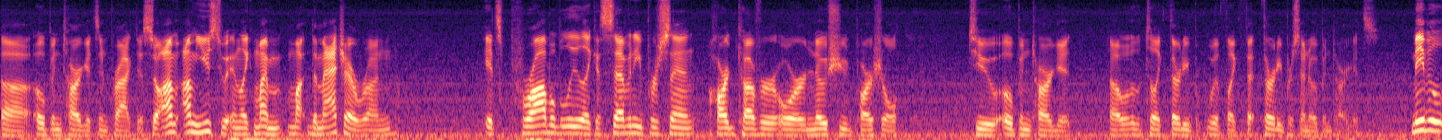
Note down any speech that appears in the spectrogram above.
uh, open targets in practice. So I'm, I'm used to it. And like my, my the match I run, it's probably like a 70% hard cover or no shoot partial to open target uh, to like 30 with like 30% open targets. Maybe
